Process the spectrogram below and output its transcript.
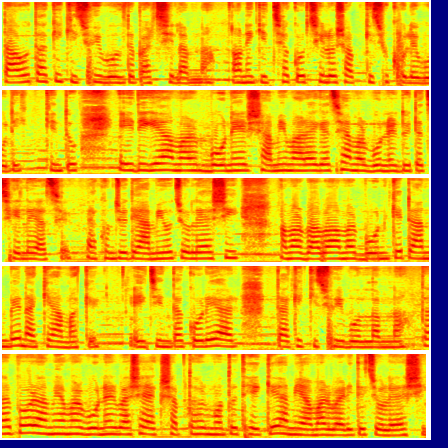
তাও তাকে কিছুই বলতে পারছিলাম না। অনেক ইচ্ছা করছিল সব কিছু খুলে বলি। কিন্তু এইদিকে আমার বোনের স্বামী মারা গেছে, আমার বোনের দুইটা ছেলে আছে। এখন যদি আমিও চলে আসি, আমার বাবা আমার বোনকে টানবে নাকি আমাকে? এই চিন্তা করে আর তাকে কিছুই বললাম না। তারপর আমি আমার বোনের বাসায় এক সপ্তাহের মতো থেকে আমি আমার বাড়িতে চলে আসি।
